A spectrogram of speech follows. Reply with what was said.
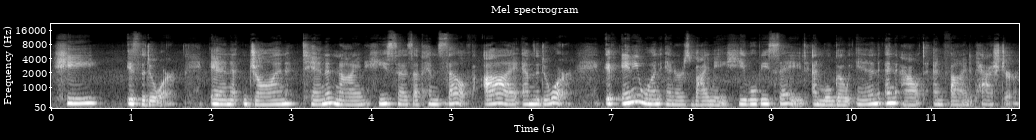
He is the door. In John 10 and 9, he says of himself, I am the door. If anyone enters by me, he will be saved and will go in and out and find pasture.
